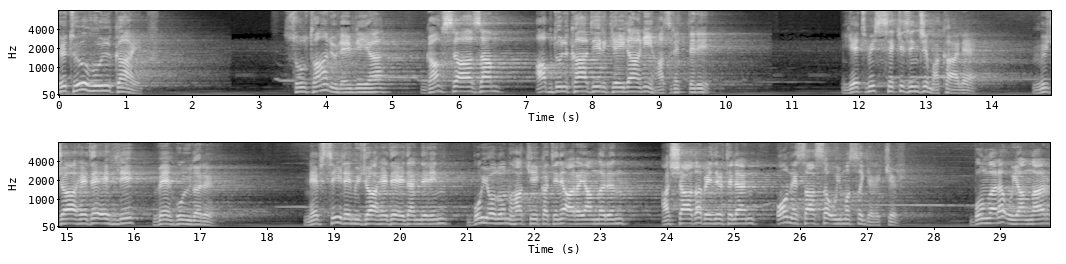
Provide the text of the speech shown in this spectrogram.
Fütuhul Gayb Sultanül Evliya Gavs-ı Azam Abdülkadir Geylani Hazretleri 78. Makale Mücahede ehli ve huyları Nefsiyle mücahede edenlerin, bu yolun hakikatini arayanların aşağıda belirtilen on esasa uyması gerekir. Bunlara uyanlar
